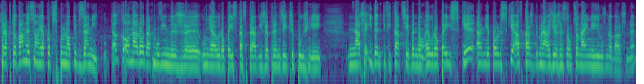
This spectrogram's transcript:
traktowane są jako wspólnoty w zaniku. Tak? O narodach mówimy, że Unia Europejska sprawi, że prędzej czy później nasze identyfikacje będą europejskie, a nie polskie, a w każdym razie, że są co najmniej równoważne.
